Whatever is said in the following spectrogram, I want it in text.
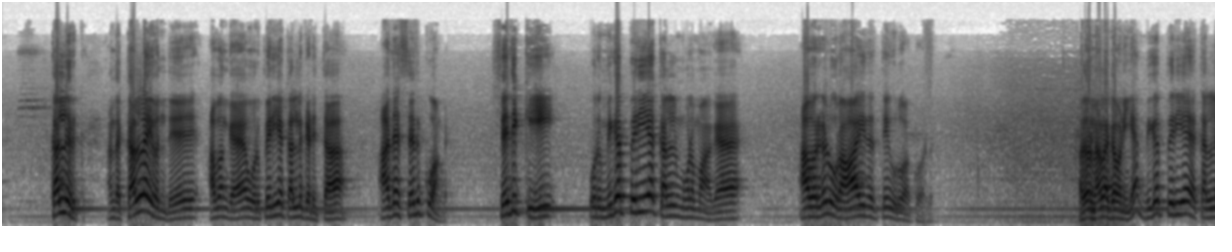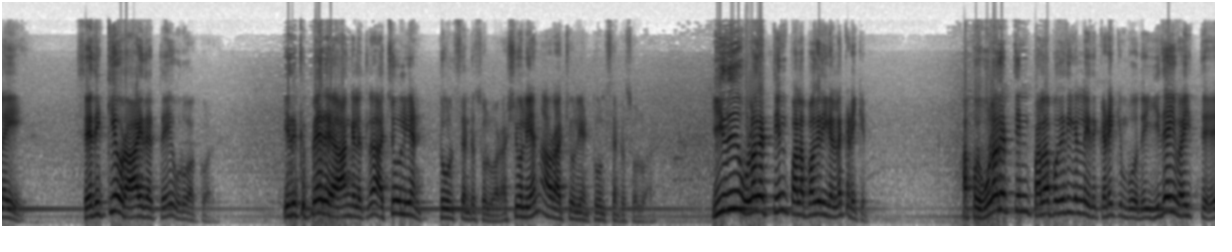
கல் இருக்கு. அந்த கல்லை வந்து அவங்க ஒரு பெரிய கல் கிடைத்தா அதை செதுக்குவாங்க. செதுக்கி ஒரு மிகப்பெரிய கல் மூலமாக அவர்கள் ஒரு ஆயுதத்தை உருவாக்குவார்கள். அதாவது நல்லா கவனிங்க மிகப்பெரிய கல்லை செதுக்கி ஒரு ஆயுதத்தை உருவாக்குவார்கள். இதுக்கு பேர் ஆங்கிலத்தில் அச்சூலியன் டூல்ஸ் என்று சொல்வார். அச்சூலியன் அவர் அச்சூலியன் டூல்ஸ் என்று சொல்வார். இது உலகத்தின் பல பகுதிகளில் கிடைக்குது. அப்போ உலகத்தின் பல பகுதிகளில் இது கிடைக்கும்போது இதை வைத்து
